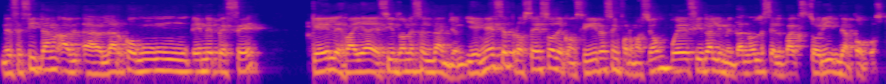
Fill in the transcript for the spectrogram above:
Necesitan hablar con un NPC que les vaya a decir dónde está el dungeon. Y en ese proceso de conseguir esa información puedes ir alimentándoles el backstory de a pocos.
